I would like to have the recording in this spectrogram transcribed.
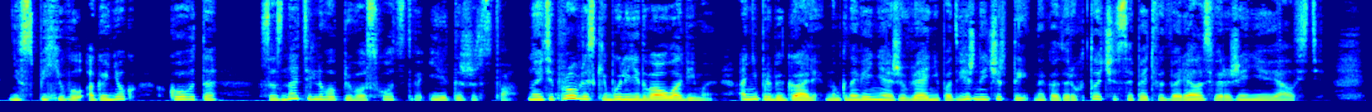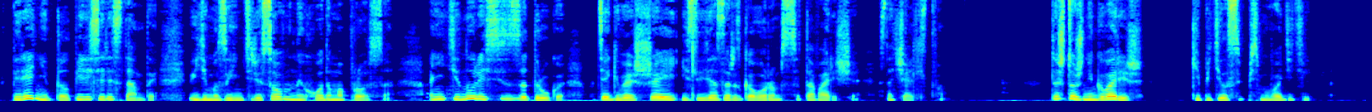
не вспихивал огонек какого-то сознательного превосходства или торжества. Но эти проблески были едва уловимы. Они пробегали, на мгновение оживляя неподвижные черты, на которых тотчас опять выдворялось выражение вялости. В передней толпились арестанты, видимо, заинтересованные ходом опроса. Они тянулись из-за друга, вытягивая шеи и следя за разговором с товарища, с начальством. «Ты что ж не говоришь?» — кипятился письмоводитель.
